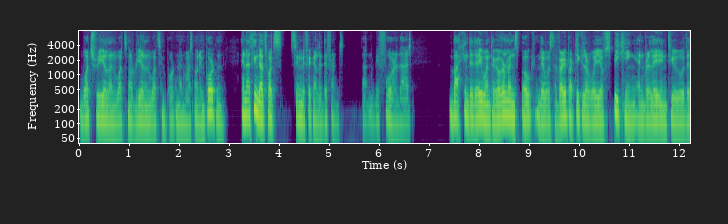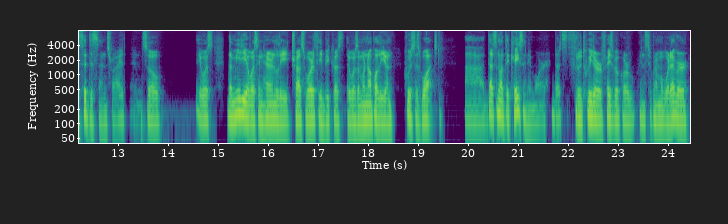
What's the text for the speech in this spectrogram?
what's real and what's not real and what's important and what's not important. And I think that's what's significantly different than before. That back in the day when the government spoke, there was a very particular way of speaking and relating to the citizens, right? And so it was the media was inherently trustworthy because there was a monopoly on who says what. Uh, that's not the case anymore. That's through Twitter, or Facebook, or Instagram, or whatever.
